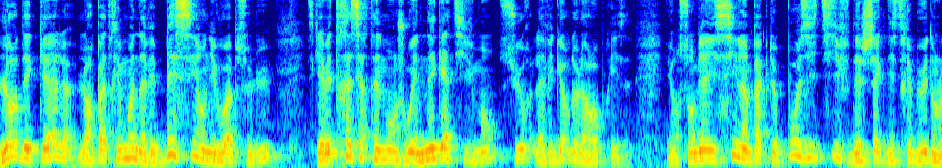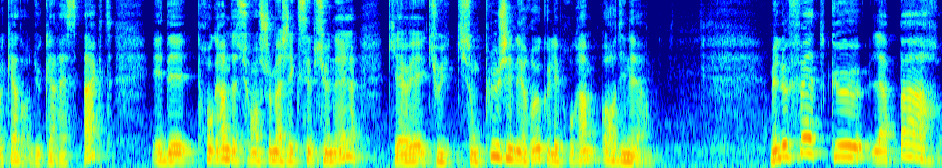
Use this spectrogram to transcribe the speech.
lors desquelles leur patrimoine avait baissé en niveau absolu, ce qui avait très certainement joué négativement sur la vigueur de la reprise. Et on sent bien ici l'impact positif des chèques distribués dans le cadre du CARES Act et des programmes d'assurance chômage exceptionnels qui, qui sont plus généreux que les programmes ordinaires. Mais le fait que la part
